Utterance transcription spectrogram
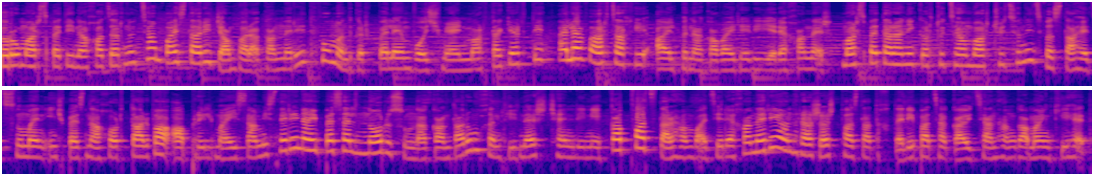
Լոռու մարզպետի նախաձեռնությամբ այս տարի ճամբարականների թվում ընդգրկվել են ոչ միայն Մարտակերտի, այլև Արցախի այլ բնակավայրերի երեխաներ։ Մարզպետարանի կրթության վարչությունից վստահեցնում են ինչպես նախորդ տարվա ապրիլ-մայիս ամիսներին, այնպես էլ նոր ուսումնական տարում խնդիրներ չեն լինի։ Կապված տարհանված երեխաների անհրաժեշտ անհրաժեշտ փաստաթղթերի բացակայության հանգամանքի հետ։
